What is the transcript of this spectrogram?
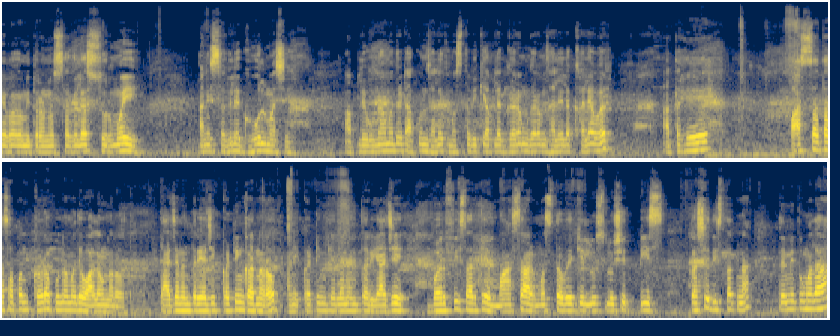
हे बघा मित्रांनो सगळ्या सुरमई आणि सगळे घोल मासे आपले उन्हामध्ये टाकून झालेत मस्तपैकी आपल्या गरम गरम झालेल्या खाल्यावर. आता हे पाच सहा तास आपण कडक उन्हामध्ये वालवणार आहोत. त्याच्यानंतर याची कटिंग करणार आहोत आणि कटिंग केल्यानंतर याचे बर्फीसारखे मासाळ मस्तपैकी लुसलुशीत पीस कसे दिसतात ना ते मी तुम्हाला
